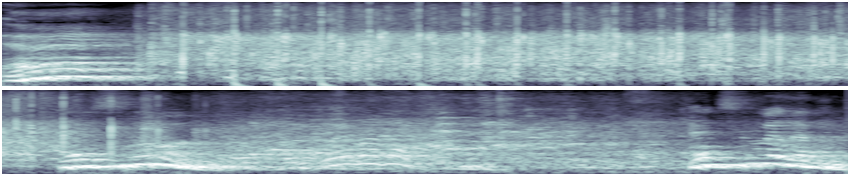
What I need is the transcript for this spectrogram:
Evet. Hepsi bu mu? Hepsi bu kadar mı?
